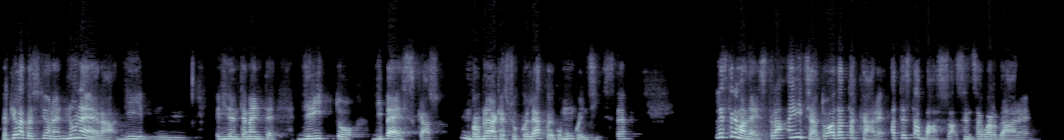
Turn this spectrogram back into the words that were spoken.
perché la questione non era di evidentemente diritto di pesca, un problema che su quelle acque comunque insiste, L'estrema destra ha iniziato ad attaccare a testa bassa senza guardare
